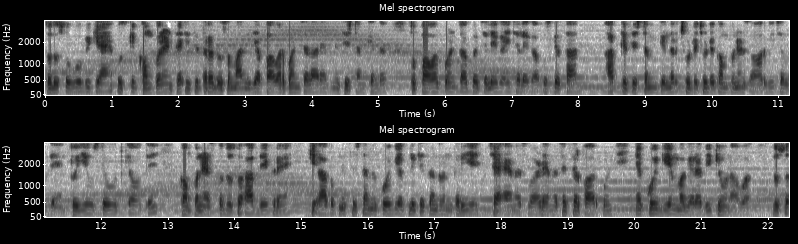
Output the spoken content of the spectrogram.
तो दोस्तों, वो भी क्या है? उसके कंपोनेंट्स है। इसी तरह दोस्तों, मान लीजिए आप पावर पॉइंट चला रहे हैं अपने सिस्टम के अंदर तो पावर पॉइंट तो आपका चलेगा ही चलेगा। उसके साथ आपके सिस्टम के अंदर छोटे छोटे कंपोनेंट्स और भी चलते हैं। तो ये उसके वो क्या होते हैं? कंपोनेंट्स तो दोस्तों, आप देख रहे हैं कि आप अपने सिस्टम में कोई भी एप्लीकेशन रन करिए, चाहे M S Word M S Excel PowerPoint या कोई गेम वगैरह भी क्यों ना हुआ। दोस्तों,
